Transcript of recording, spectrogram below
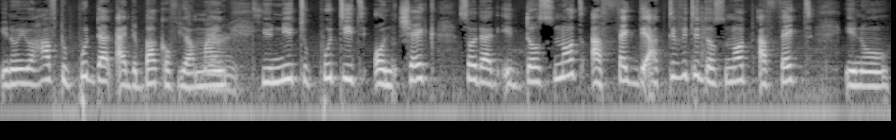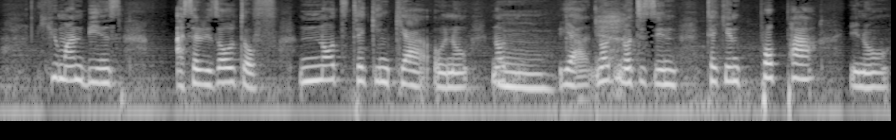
you know, you have to put that at the back of your mind. Right. You need to put it on check so that it does not affect, the activity does not affect, you know, human beings as a result of not taking care, you know, not mm. yeah, not noticing, taking proper, you know,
